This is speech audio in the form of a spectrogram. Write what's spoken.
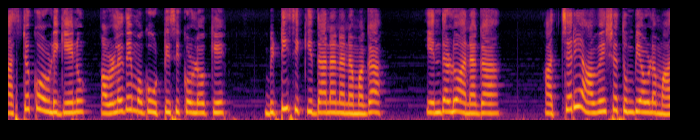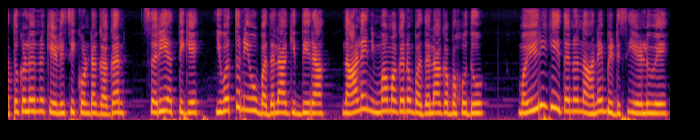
ಅಷ್ಟಕ್ಕೂ ಅವಳಿಗೇನು? ಅವಳದೇ ಮಗು ಹುಟ್ಟಿಸಿಕೊಳ್ಳೋಕೆ. ಬಿಟ್ಟಿ ಸಿಕ್ಕಿದ್ದಾನ ನನ್ನ ಮಗ? ಎಂದಳು ಅನಗ. ಅಚ್ಚರಿ ಆವೇಶ ತುಂಬಿ ಅವಳ ಮಾತುಗಳನ್ನು ಕೇಳಿಸಿಕೊಂಡ ಗಗನ್, ಸರಿ ಅತ್ತಿಗೆ, ಇವತ್ತು ನೀವು ಬದಲಾಗಿದ್ದೀರಾ? ನಾಳೆ ನಿಮ್ಮ ಮಗನು ಬದಲಾಗಬಹುದು. ಮಯೂರಿಗೆ ಇದನ್ನು ನಾನೇ ಬಿಡಿಸಿ ಹೇಳುವೆ.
